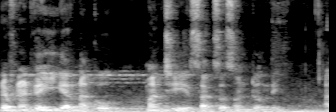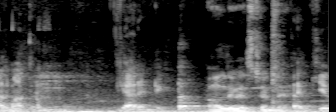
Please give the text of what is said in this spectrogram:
డెఫినెట్గా ఈ ఇయర్ నాకు మంచి సక్సెస్ ఉంటుంది. అది మాత్రం గ్యారంటీ. ఆల్ ది బెస్ట్ అండి. Thank you.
